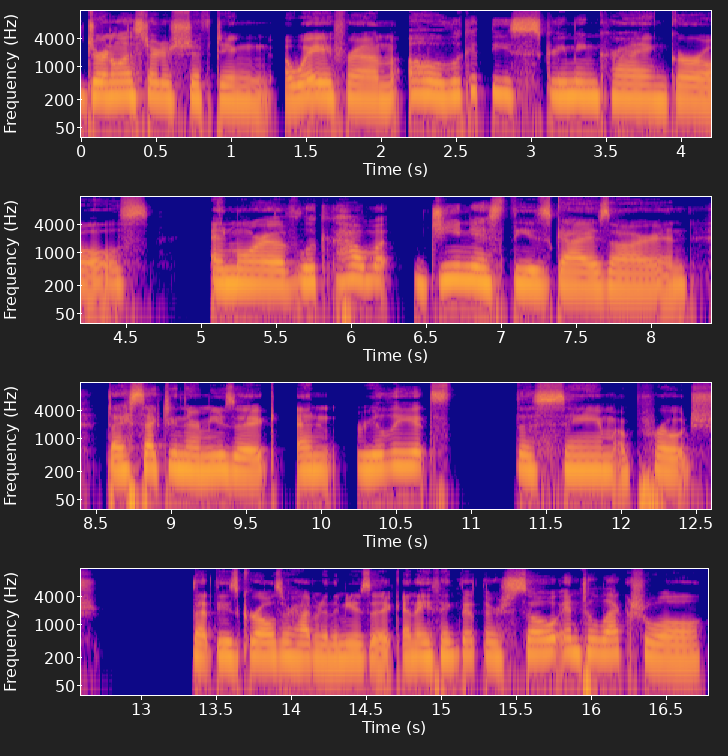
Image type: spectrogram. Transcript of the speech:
journalists started shifting away from, oh, look at these screaming, crying girls, and more of look how mu- genius these guys are and dissecting their music. And really, it's the same approach that these girls are having to the music and they think that they're so intellectual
